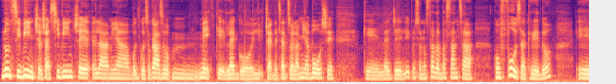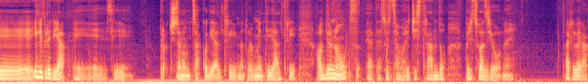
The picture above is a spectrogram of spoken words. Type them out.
Non si vince, cioè si vince la mia, in questo caso mm, me che leggo, il, cioè nel senso la mia voce che legge il libro, sono stata abbastanza confusa credo, in libreria e sì, però ci sono un sacco di altri, naturalmente di altri audio notes e adesso stiamo registrando Persuasione. Arriverà.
